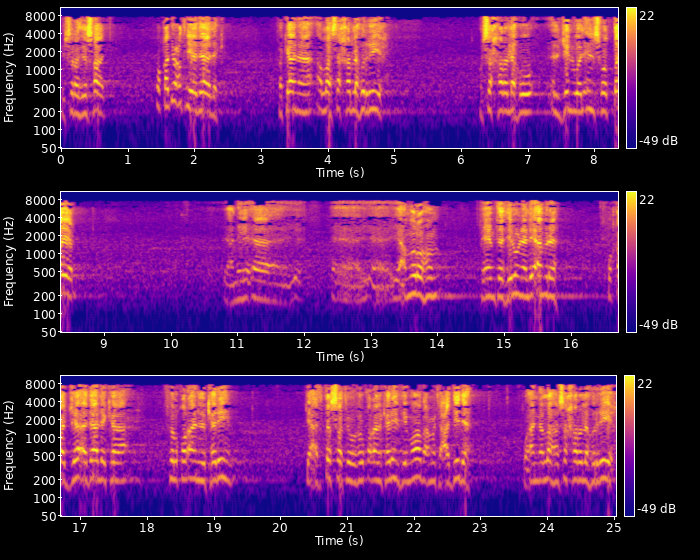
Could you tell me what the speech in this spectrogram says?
في سورة صاد وقد أعطي ذلك. فكان الله سخر له الريح وسخر له الجن والإنس والطير. يعني آه، آه، يأمرهم فيمتثلون لأمره. وقد جاء ذلك في القرآن الكريم. جاءت قصته في القرآن الكريم في مواضع متعددة. وأن الله سخر له الريح.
